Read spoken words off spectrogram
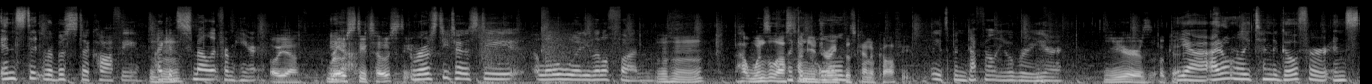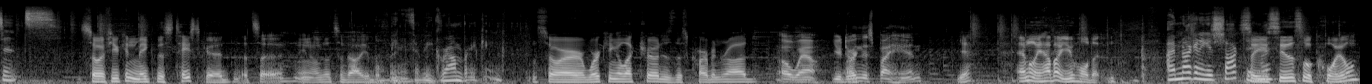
instant robusta coffee. I can mm-hmm. smell it from here. Oh yeah. Roasty toasty. Roasty toasty, a little woody, a little fun. Mm-hmm. How, when's the last Like time an you drank old- this kind of coffee? It's been definitely over a year. Years. Okay. Yeah, I don't really tend to go for instants. So if you can make this taste good, that's a you know that's a valuable thing. That'd be groundbreaking. And so our working electrode is this carbon rod. Oh wow, you're doing this by hand? Yeah. Emily, how about you hold it? I'm not gonna get shocked. So you I? see this little coil?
